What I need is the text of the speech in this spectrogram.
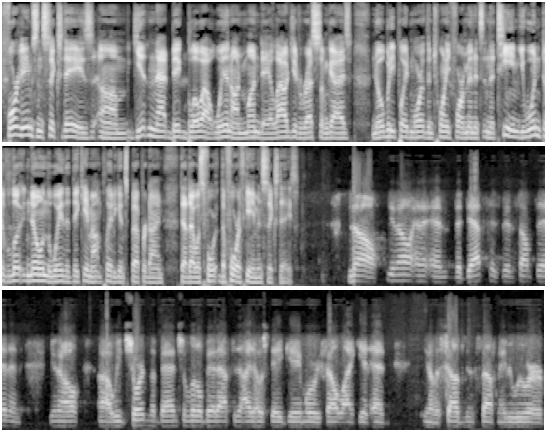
four games in six days, um, getting that big blowout win on Monday allowed you to rest some guys. Nobody played more than 24 minutes in the team. You wouldn't have lo- known the way that they came out and played against Pepperdine that that was for- the fourth game in six days. No, you know, and, and the depth has been something, and you know, uh, we'd shorten the bench a little bit after the Idaho State game where we felt like it had, you know, the subs and stuff. Maybe we were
